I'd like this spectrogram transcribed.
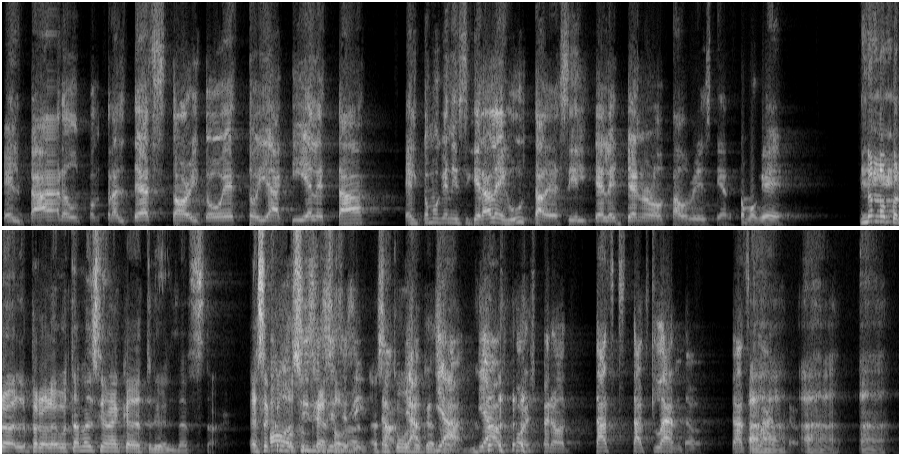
el battle contra el Death Star y todo esto. Y aquí él está él como que ni siquiera le gusta decir que él es General Calrissian, como que... No, pero, pero le gusta mencionar que destruyó el Death Star. Ese es como oh, su sí, sí, sí, sí, Ese es como su yeah, yeah, yeah, of course, pero that's, that's Lando. That's Lando. Ajá, ajá.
